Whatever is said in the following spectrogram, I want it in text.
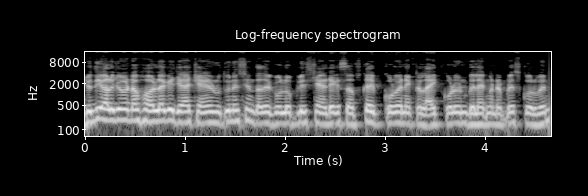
যদি আলোচনাটা ভালো লাগে, যারা চ্যানেল নতুন এসেছেন তাদের বলব প্লিজ চ্যানেলটাকে সাবস্ক্রাইব করবেন, একটা লাইক করবেন বেল আইকনটা প্রেস করবেন।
